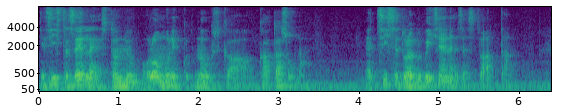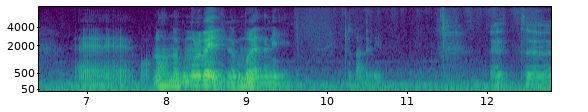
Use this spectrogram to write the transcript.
ja siis ta selle eest on ju loomulikult nõus ka, ka tasuma et siis see tuleb juba iseenesest vaata. noh, nagu mulle meeldib nagu mõelda nii, sedapidi. et äh,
